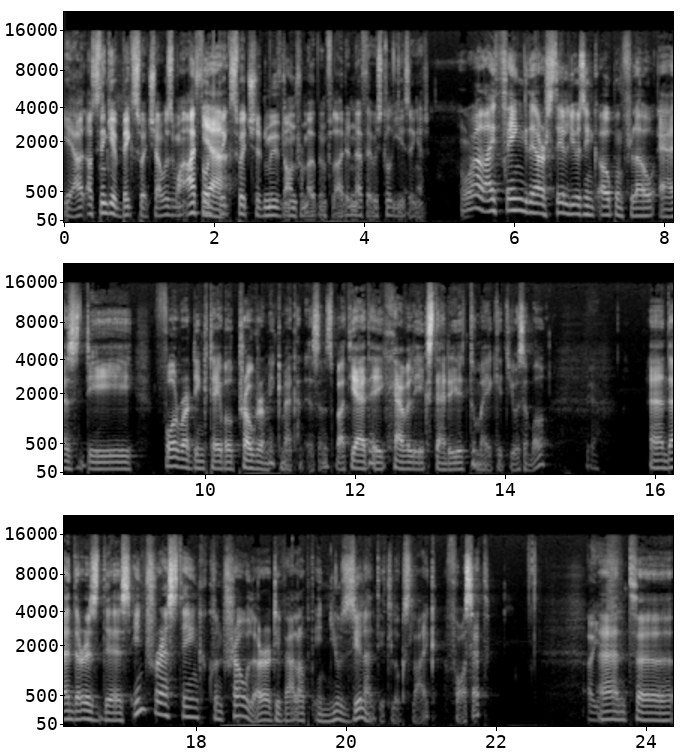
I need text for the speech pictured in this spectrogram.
Yeah, I was thinking of Big Switch. I was I thought Yeah. Big Switch had moved on from OpenFlow. I didn't know if they were still using it. Well, I think they are still using OpenFlow as the forwarding table programming mechanisms, but yeah, they heavily extended it to make it usable. Yeah. And then there is this interesting controller developed in New Zealand, it looks like, Faucet. Oh yeah. And uh,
